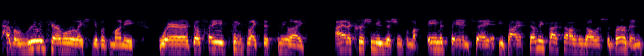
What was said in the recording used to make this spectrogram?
have a really terrible relationship with money where they'll say things like this to me, like, I had a Christian musician from a famous band say, if you buy a $75,000 Suburban,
